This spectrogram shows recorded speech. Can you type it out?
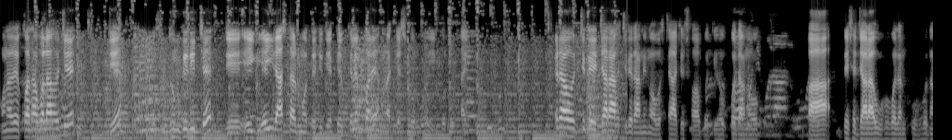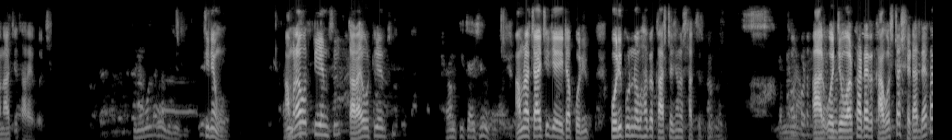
ওনাদের কথা বলা হচ্ছে যে ধুমকি দিচ্ছে যে এই এই রাস্তার মধ্যে যদি কেউ ক্লেম করে আমরা কেস করব এই করব তাই এটা হচ্ছে কি যারা হচ্ছে কি রানিং অবস্থায় আছে সভাপতি হোক প্রধান হোক বা দেশের যারা উপপ্রধান উপপ্রধান আছে তারাই বলছে। তৃণমূল। আমরাও টিএমসি তারাও টিএমসি আমরা চাইছি যে এটা পরিপূর্ণভাবে কাজটা যেন সাকসেসফুল হয়? আর ওর যে ওয়ার্কারের কাগজটা সেটা দেখা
